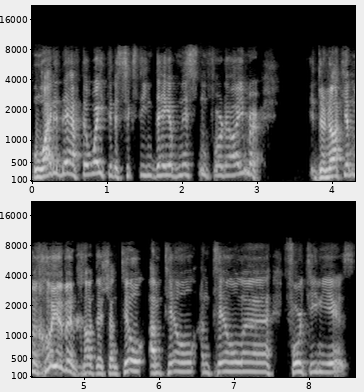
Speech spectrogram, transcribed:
Why did they have to wait to the 16th day of Nisan for the Omer? They're not yet Mechuyev in Chadash until until until uh, 14 years.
